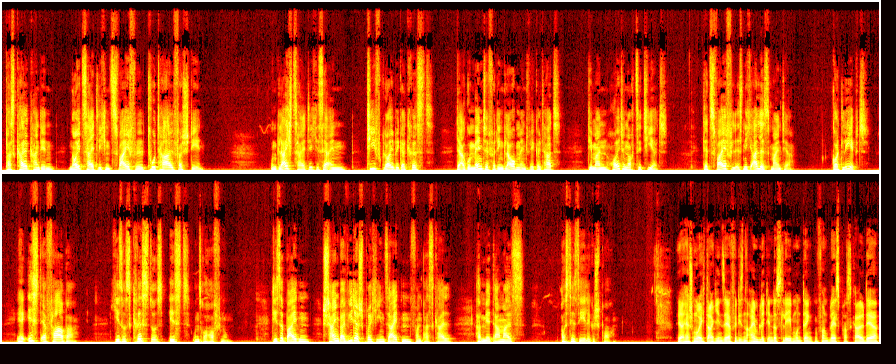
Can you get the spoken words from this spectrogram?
Pascal kann den neuzeitlichen Zweifel total verstehen. Und gleichzeitig ist er ein tiefgläubiger Christ, der Argumente für den Glauben entwickelt hat, die man heute noch zitiert. Der Zweifel ist nicht alles, meint er. Gott lebt. Er ist erfahrbar. Jesus Christus ist unsere Hoffnung. Diese beiden scheinbar widersprüchlichen Seiten von Pascal haben mir damals aus der Seele gesprochen. Ja, Herr Schnur, ich danke Ihnen sehr für diesen Einblick in das Leben und Denken von Blaise Pascal, der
